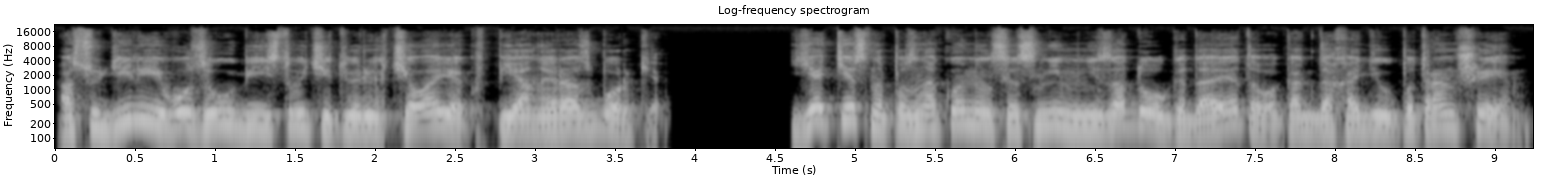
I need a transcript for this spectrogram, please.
Осудили его за убийство четверых человек в пьяной разборке. Я тесно познакомился с ним незадолго до этого, когда ходил по траншеям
